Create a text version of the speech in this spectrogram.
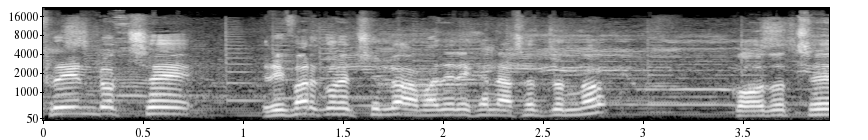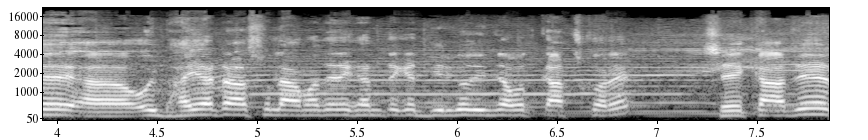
ফ্রেন্ড হচ্ছে রেফার করেছিল আমাদের এখানে আসার জন্য। কজ হচ্ছে ওই ভাইয়াটা আসলে আমাদের এখান থেকে দীর্ঘদিন যাবত কাজ করে। সে কাজের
